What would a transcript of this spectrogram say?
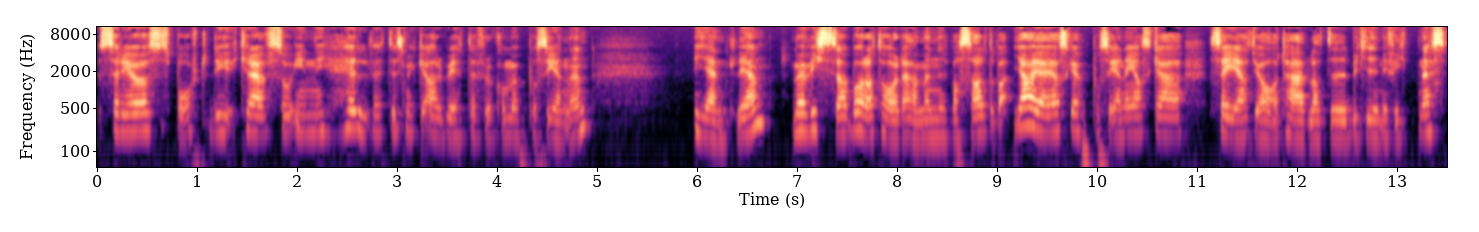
seriös sport. Det krävs så in i helvetes mycket arbete för att komma upp på scenen. Egentligen. Men vissa bara tar det här med en nypa salt och bara ja, ja, jag ska upp på scenen. Jag ska säga att jag har tävlat i bikini fitness.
